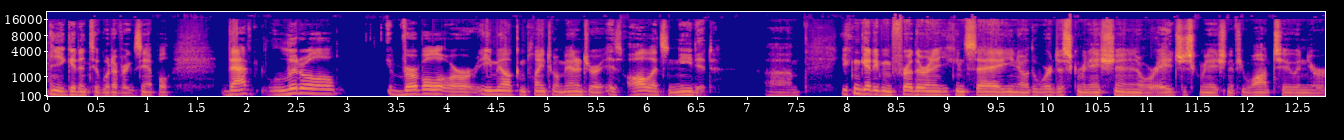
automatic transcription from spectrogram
and you get into whatever example, that literal verbal or email complaint to a manager is all that's needed um, you can get even further in it. You can say, you know, the word discrimination or age discrimination if you want to in your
